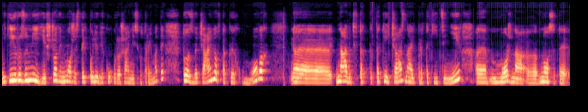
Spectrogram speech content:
Який розуміє, що він може з тих полів, яку урожайність отримати, то звичайно в таких умовах, е, навіть в такий час, навіть при такій ціні, е, можна е, вносити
